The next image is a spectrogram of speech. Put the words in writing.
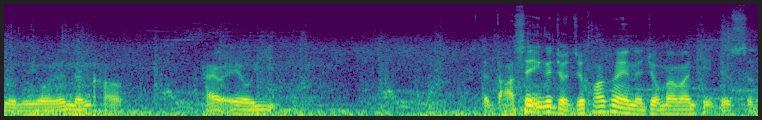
有有人能扛，还有 AOE。等打剩一个九级花矿岩呢，就慢慢点就是了。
